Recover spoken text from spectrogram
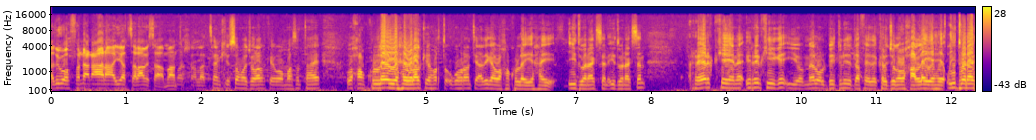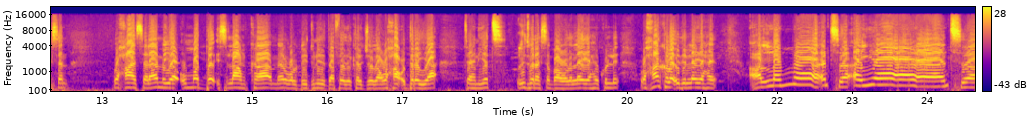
Adigoo fanaan caana ayaad salaamaysaa maanta. Masha allah thank you so much walaalkay waa mahadsan tahay waxaan ku leeyahay walaalkay horta ugu horantii adiga waxaan ku leeyahay ciid wanaagsan ciid wanaagsan. Reerkeena reerkeyga iyo meel walba dunida daafeeda kala joogan waxaan leeyahay ciid wanaagsan waxaan salaamayaa ummadda islaamka meel walbay dunida daafeeda kala joogaan. Waxaan u dirayaa tahniyad ciid wanaagsan baa wada leeyahay kulli. Waxaan kaloo idin leeyahay allamaanta ayaanta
